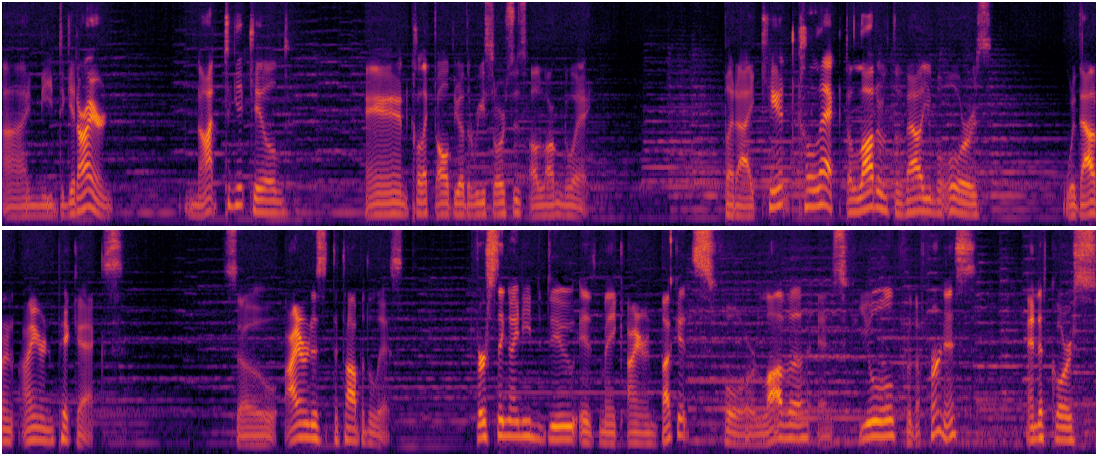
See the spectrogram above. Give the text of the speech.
I need to get iron, not to get killed, and collect all the other resources along the way. But I can't collect a lot of the valuable ores without an iron pickaxe. So, iron is at the top of the list. First thing I need to do is make iron buckets for lava as fuel for the furnace, and of course,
